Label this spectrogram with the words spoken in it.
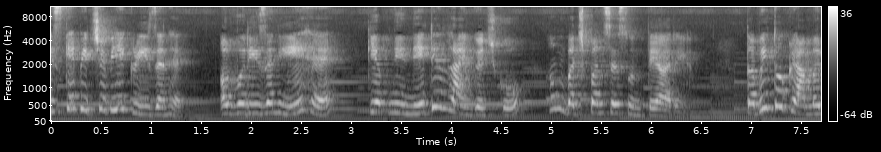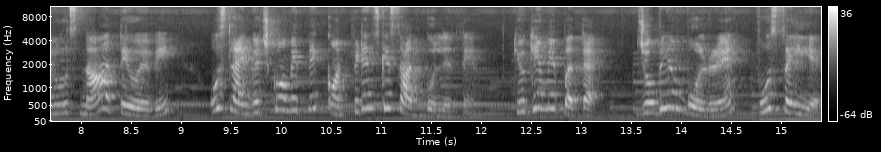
इसके पीछे भी एक रीजन है, और वो रीजन ये है कि अपनी नेटिव लैंग्वेज को हम बचपन से सुनते आ रहे हैं। तभी तो ग्रामर रूल्स ना आते हुए भी उस लैंग्वेज को हम इतने कॉन्फिडेंस के साथ बोल लेते हैं, क्योंकि हमें पता है जो भी हम बोल रहे हैं वो सही है।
